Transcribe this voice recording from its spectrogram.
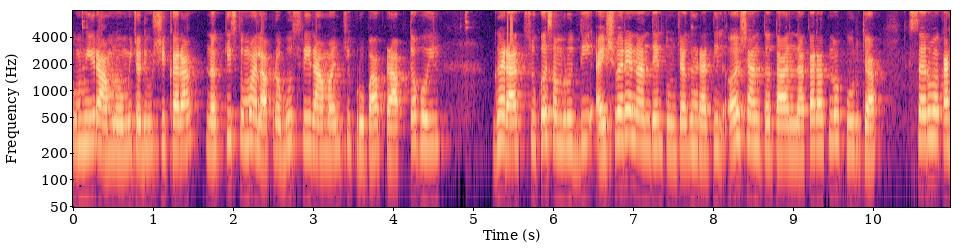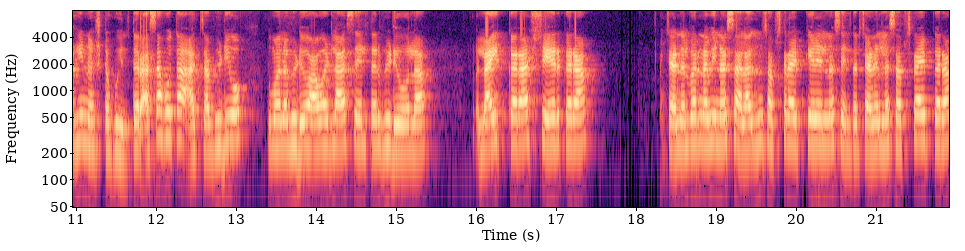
तुम्ही रामनवमीच्या दिवशी करा. नक्कीच तुम्हाला प्रभू श्रीरामांची कृपा प्राप्त होईल. घरात सुखसमृद्धी ऐश्वर नांदेल तुमच्या घरातील अशांतता नकारात्मक ऊर्जा सर्व काही नष्ट होईल. तर असा होता आजचा व्हिडिओ. तुम्हाला व्हिडिओ आवडला असेल तर व्हिडिओला लाईक करा शेअर करा. चॅनलवर नवीन असाल अजून सबस्क्राईब केलेलं नसेल तर चॅनलला सबस्क्राईब करा.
